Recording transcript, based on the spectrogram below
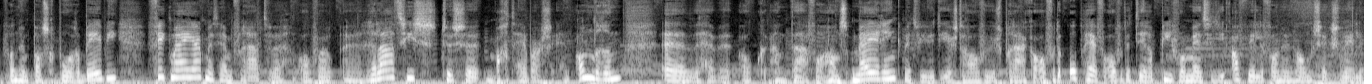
van hun pasgeboren baby. Fik Meijer, met hem praten we over uh, relaties tussen machthebbers en anderen. Uh, we hebben ook aan tafel Hans Meijerink, met wie we het eerste half uur spraken over de ophef over de therapie voor mensen die af willen van hun homoseksuele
